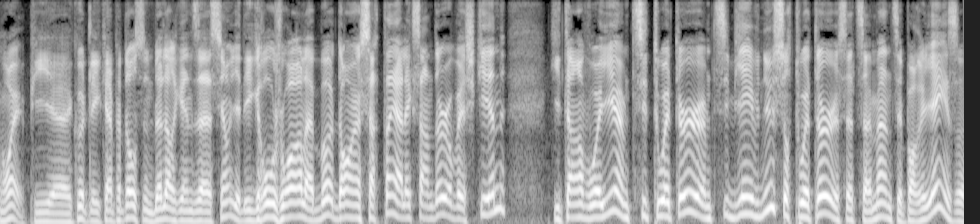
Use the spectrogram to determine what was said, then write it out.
Oui, puis euh, écoute, les Capitals, c'est une belle organisation. Il y a des gros joueurs là-bas, dont un certain Alexander Ovechkin, qui t'a envoyé un petit Twitter, un petit bienvenue sur Twitter cette semaine. C'est pas rien, ça.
